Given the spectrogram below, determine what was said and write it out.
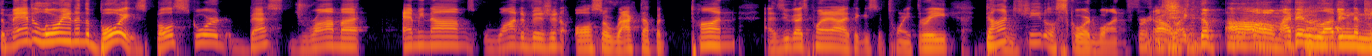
The Mandalorian and The Boys both scored Best Drama Emmy noms. WandaVision also racked up a ton. As you guys pointed out, I think he said 23. Don hmm. Cheadle scored one for Oh, like the Oh, oh my I've been God. loving the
